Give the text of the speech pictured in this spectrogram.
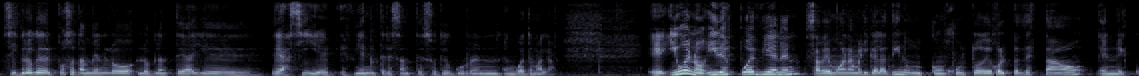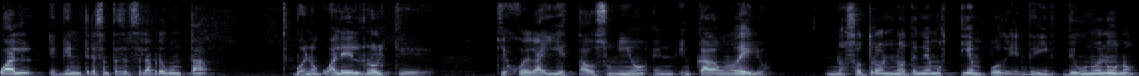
sí, creo que del Pozo también lo, plantea y es, así, es, bien interesante eso que ocurre en, Guatemala. Eh, y bueno, y después vienen, sabemos en América Latina, un conjunto de golpes de Estado en el cual es bien interesante hacerse la pregunta, bueno, ¿cuál es el rol que, que juega ahí Estados Unidos en, cada uno de ellos. Nosotros no tenemos tiempo de, ir de uno en uno,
